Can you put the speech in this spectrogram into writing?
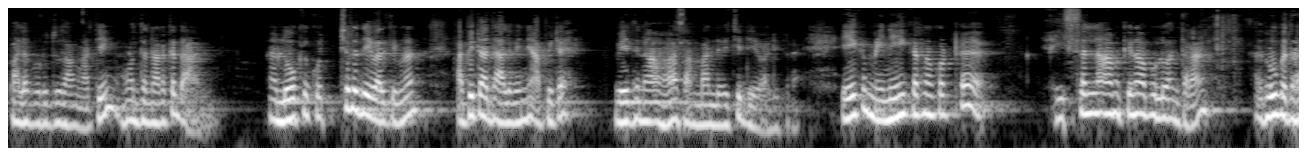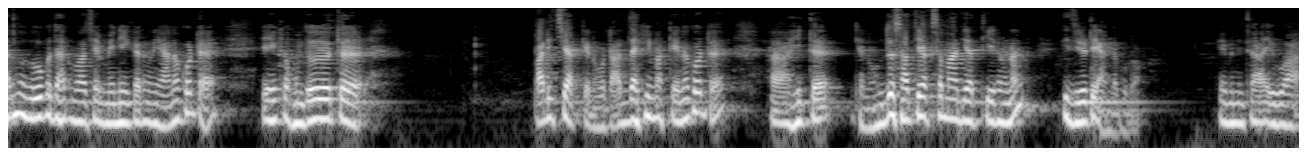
පළපුරුදු සංගතියෙන් හොඳ නරක දාන්නේ. ලෝකෙ කොච්චර දේවල් තිබුණත් අපිට අදාළ වෙන්නේ අපිට වේදනාව හා සම්බන්ධ වෙච්ච දේවල් විතරයි. ඒක මෙනෙහි කරනකොට ඉස්සල්ලාම කියනවා පුළුවන් තරම් රූප ධර්ම රූප ධර්ම වශයෙන් මෙනෙහි කරන යනකොට ඒක හොඳට පරිචයක් වෙනකොට අත්දැකීමක් එනකොට හිත කියන හොඳ සතියක් සමාධියක් තියෙනවනම් ඉදිරියට යන්න පුළුවන්. ඒ නිසා ඒවා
